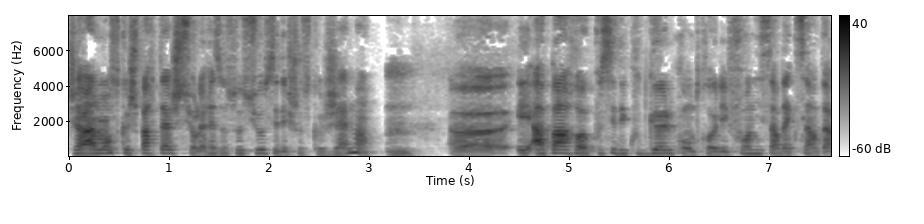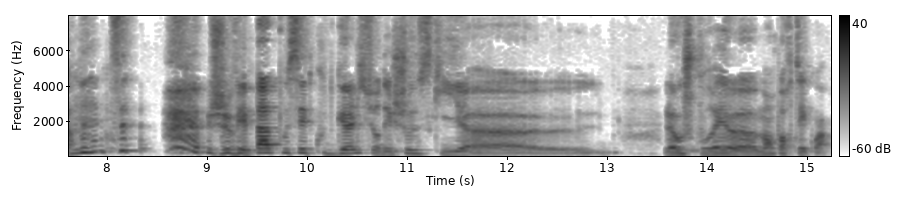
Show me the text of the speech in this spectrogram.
Généralement, ce que je partage sur les réseaux sociaux, c'est des choses que j'aime. Mm. et à part pousser des coups de gueule contre les fournisseurs d'accès Internet, je vais pas pousser de coups de gueule sur des choses qui... là où je pourrais m'emporter, quoi.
